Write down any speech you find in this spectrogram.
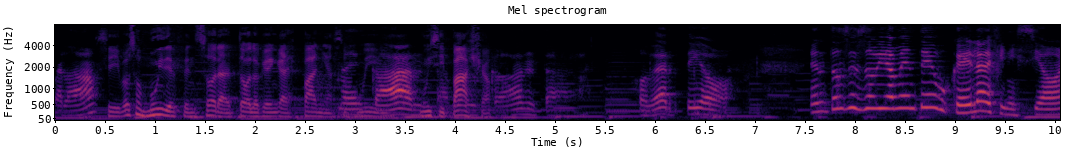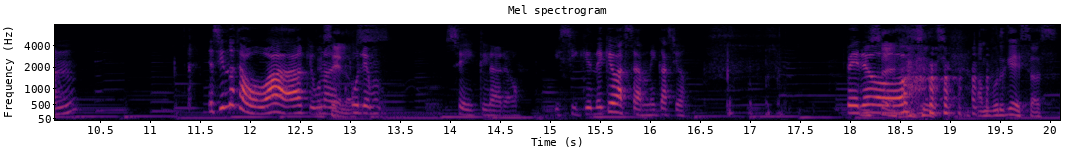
¿Verdad? Sí, vos sos muy defensora de todo lo que venga de España. Sos Me muy, encanta. muy cipaya. Me encanta. Joder, tío. Entonces, obviamente, busqué la definición. Y haciendo esta bobada que De uno celos. descubre. Sí, claro. ¿Y sí, que ¿de qué va a ser, Nicasio? Pero. No sé, hamburguesas.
